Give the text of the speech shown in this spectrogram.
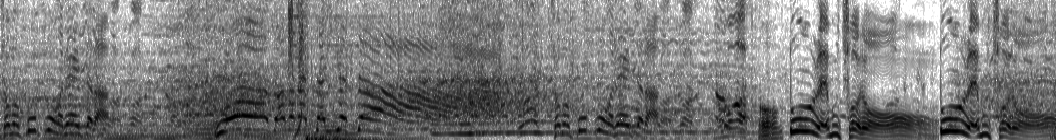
저번 뽀뽀가 내가 했잖아. 와, 넘어갔어, 이겼어! 저번 뽀뽀가 다 했잖아. 어, 똥을 왜 묻혀, 형? 똥을 왜 묻혀, 형?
